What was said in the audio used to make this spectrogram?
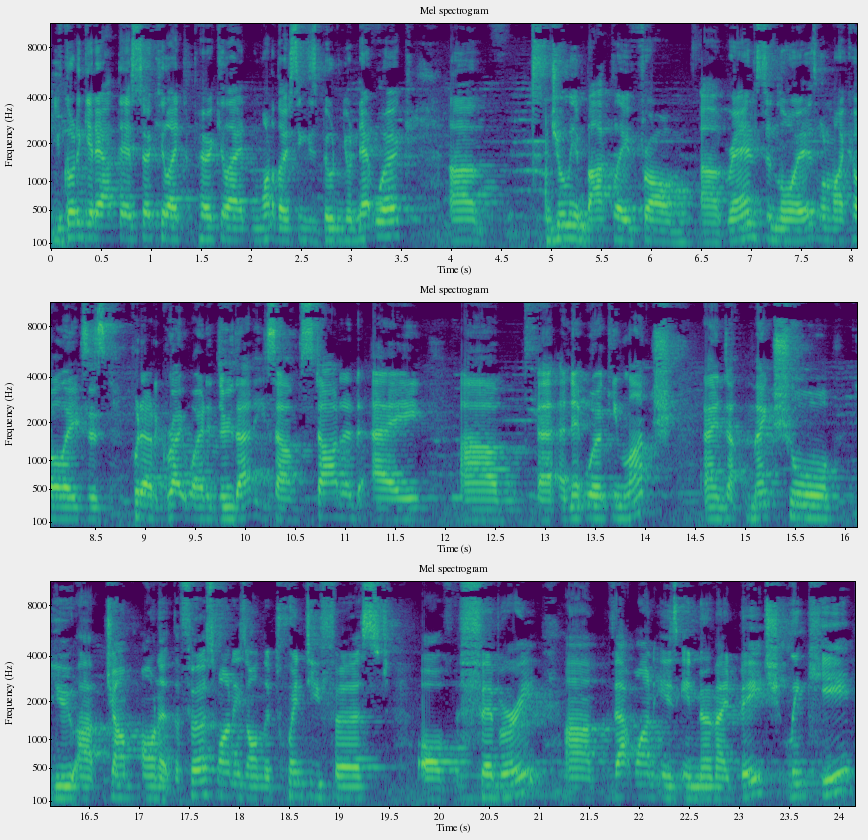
you've got to get out there, circulate to percolate, and one of those things is building your network. Um, Julian Barclay from uh, Ramsden Lawyers, one of my colleagues, has put out a great way to do that. He's um, started a, um, a, networking lunch and uh, make sure you uh, jump on it. The first one is on the 21st of February. Um, that one is in Mermaid Beach, link here.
